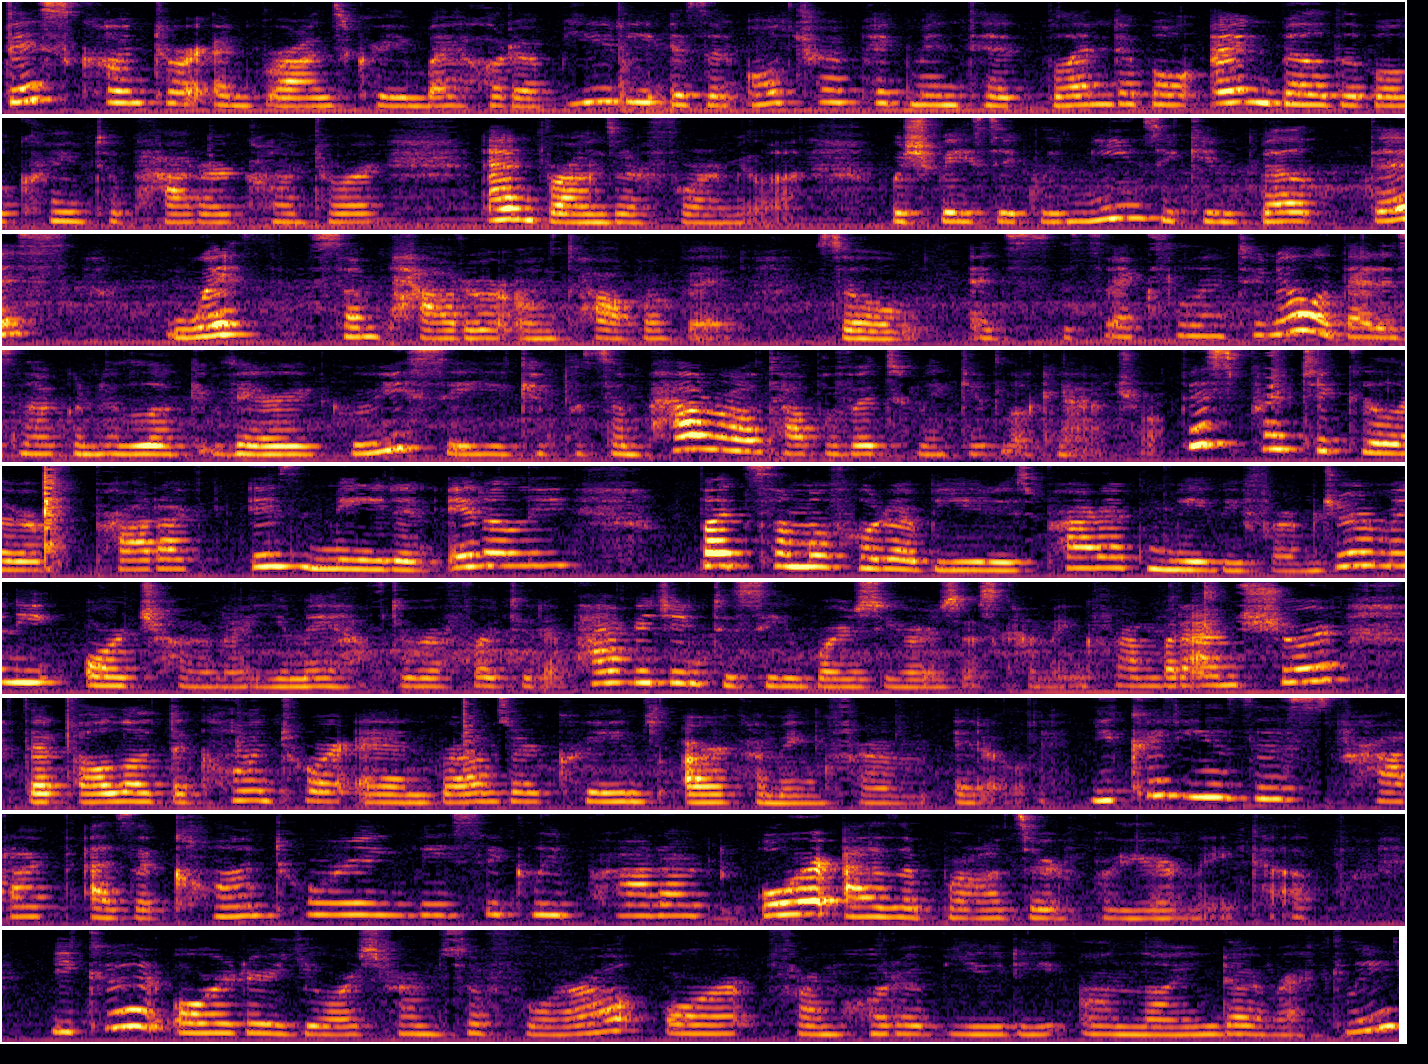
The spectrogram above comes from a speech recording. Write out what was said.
This contour and bronze cream by Huda Beauty is an ultra pigmented, blendable and buildable cream to powder contour and bronzer formula, which basically means you can build this with some powder on top of it. So it's, it's excellent to know that it's not going to look very greasy. You can put some powder on top of it to make it look natural. This particular product is made in Italy but some of Huda Beauty's product may be from Germany or China. You may have to refer to the packaging to see where yours is coming from, but I'm sure that all of the contour and bronzer creams are coming from Italy. You could use this product as a contouring basically product or as a bronzer for your makeup. You could order yours from Sephora or from Huda Beauty online directly.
